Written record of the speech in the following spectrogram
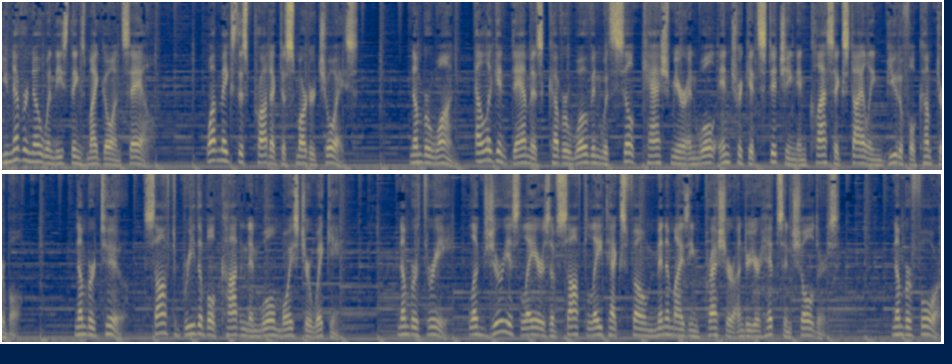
You never know when these things might go on sale. What makes this product a smarter choice? Number 1. Elegant damask cover woven with silk cashmere and wool intricate stitching and classic styling beautiful comfortable. Number 2. Soft breathable cotton and wool moisture wicking. Number 3. Luxurious layers of soft latex foam minimizing pressure under your hips and shoulders. Number 4.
